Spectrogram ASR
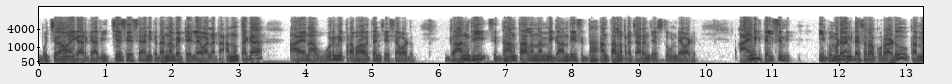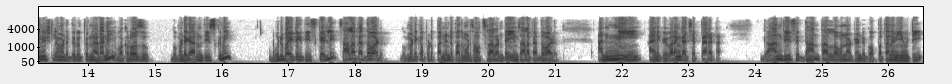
బుచ్చిరామయ్య గారికి అవి ఇచ్చేసేసి ఆయనకి దండం పెట్టి వెళ్ళేవాళ్ళట. అంతగా ఆయన ఊరిని ప్రభావితం చేసేవాడు. గాంధీ సిద్ధాంతాలను నమ్మి గాంధీ సిద్ధాంతాలను ప్రచారం చేస్తూ ఉండేవాడు. ఆయనకి తెలిసింది ఈ గుమ్మడి వెంకటేశ్వరరావు కుర్రాడు కమ్యూనిస్టుల వెంట తిరుగుతున్నాడని ఒక రోజు గుమ్మడి గారిని తీసుకుని ఊరి బయటికి తీసుకెళ్ళి చాలా పెద్దవాడు. గుమ్మడికి అప్పుడు పన్నెండు పదమూడు సంవత్సరాలు ఉంటే ఈయన చాలా పెద్దవాడు. అన్నీ ఆయనకు వివరంగా చెప్పారట. గాంధీ సిద్ధాంతాల్లో ఉన్నటువంటి గొప్పతనం ఏమిటి?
